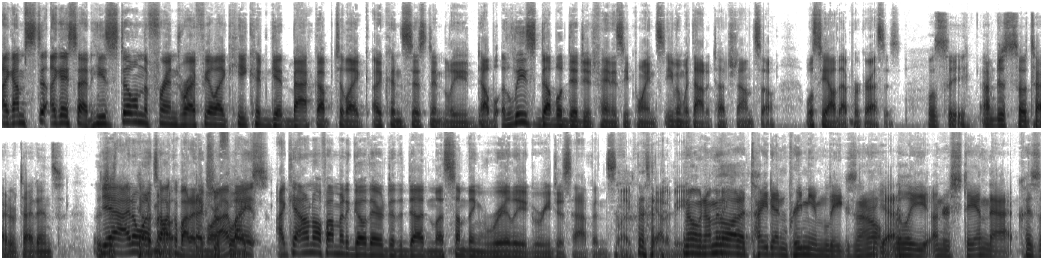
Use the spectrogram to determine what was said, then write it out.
like I'm still like I said, he's still in the fringe where I feel like he could get back up to like a consistently double at least double digit fantasy points even without a touchdown. So we'll see how that progresses. we'll see. I'm just so tired of tight ends. Just yeah, I don't want to talk out. about it anymore. I might. I can't I don't know if I'm going to go there to the dud unless something really egregious happens. Like it's got to be No, and I'm in a lot of tight end premium leagues, and I don't Yeah. really understand that because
